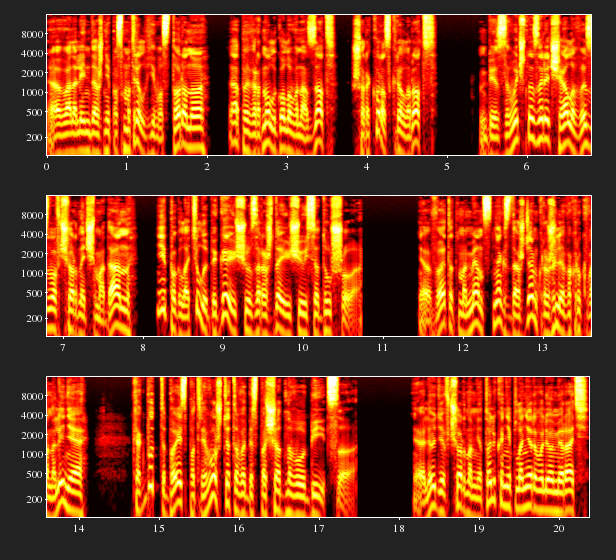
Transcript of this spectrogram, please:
Ван Линь даже не посмотрел в его сторону, а повернул голову назад, широко раскрыл рот, беззвучно зарычал, вызвав черный чемодан, и поглотил убегающую зарождающуюся душу. В этот момент снег с дождем кружили вокруг Ван как будто боясь потревожить этого беспощадного убийцу. Люди в черном не только не планировали умирать,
